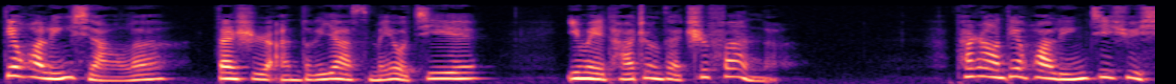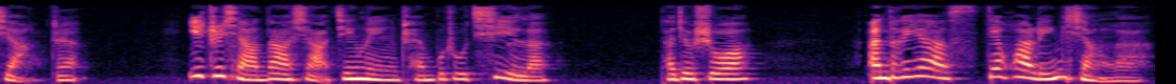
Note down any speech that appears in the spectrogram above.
电话铃响了，但是安德烈亚斯没有接，因为他正在吃饭呢。他让电话铃继续响着，一直响到小精灵沉不住气了，他就说：“安德烈亚斯，电话铃响了。”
